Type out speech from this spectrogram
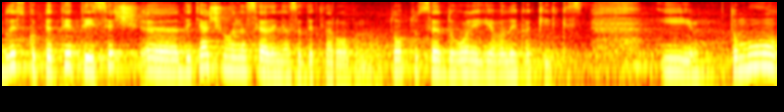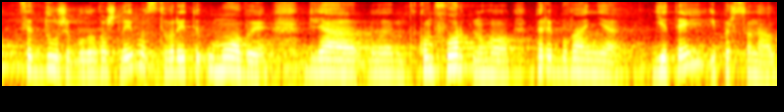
близько п'яти тисяч е, дитячого населення задекларованого. Тобто це доволі є велика кількість. І тому це дуже було важливо створити умови для е, комфортного перебування дітей і персоналу.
